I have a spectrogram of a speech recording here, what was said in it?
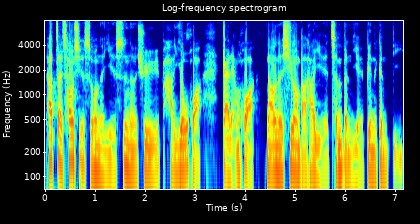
他在抄袭的时候呢，也是呢去把它优化、改良化。然后呢，希望把它也成本也变得更低。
